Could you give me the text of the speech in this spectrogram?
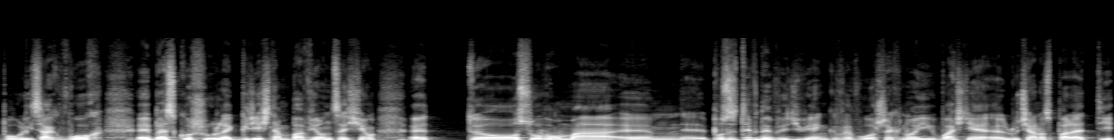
po ulicach Włoch bez koszulek, gdzieś tam bawiące się to słowo ma pozytywny wydźwięk we Włoszech. No i właśnie Luciano Spalletti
